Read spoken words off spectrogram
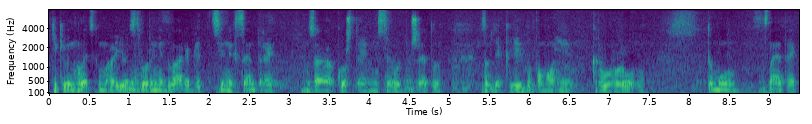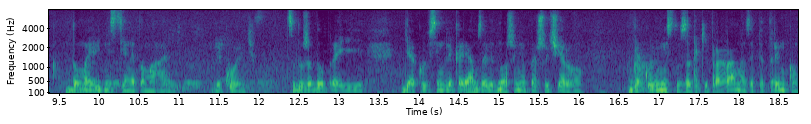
Тільки в Інгулецькому районі створені два реабілітаційних центри за кошти місцевого бюджету завдяки допомоги Кривого Рогу. Тому, знаєте, як вдома і рідні стіни допомагають, лікують. Це дуже добре і дякую всім лікарям за відношення в першу чергу. Дякую місту за такі програми, за підтримку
